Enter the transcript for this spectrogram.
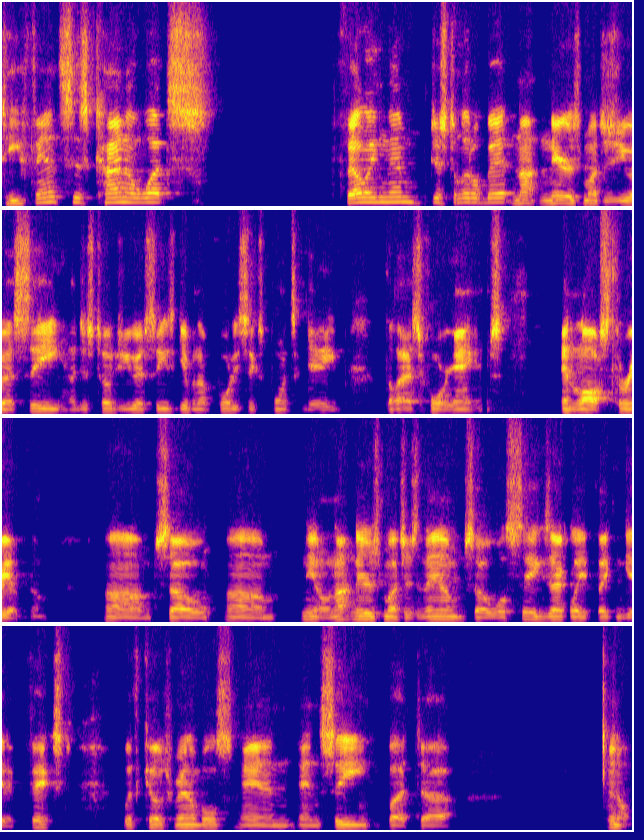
defense is kind of what's felling them just a little bit, not near as much as USC. I just told you USC's given up 46 points a game the last four games and lost three of them. Um, so, um, you know, not near as much as them. So we'll see exactly if they can get it fixed with Coach Venables and and see. But uh, you know,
